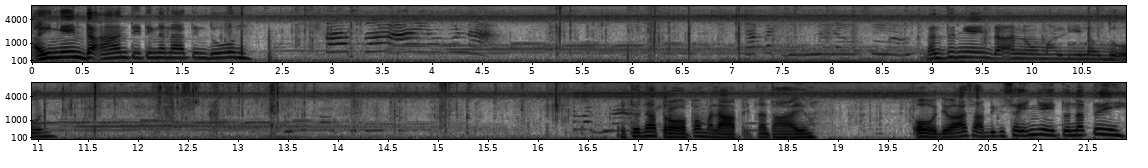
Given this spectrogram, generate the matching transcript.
Ayun nga yung daan. Titingnan natin doon. Papa, ayaw ko na. Dapat di na lang sumama. Nandun nga yung daan. Oh, malinaw doon. Ito na, tropa. Malapit na tayo. Oh, di ba? Sabi ko sa inyo, ito na to eh.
